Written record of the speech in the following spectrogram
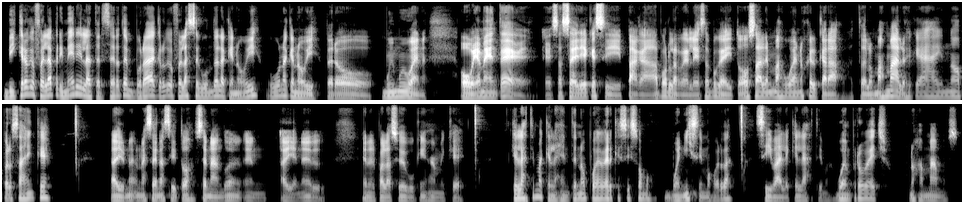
vi, creo que fue la primera y la tercera temporada, creo que fue la segunda la que no vi, hubo una que no vi, pero muy, muy buena. Obviamente, esa serie que sí, pagada por la realeza, porque ahí todos salen más buenos que el carajo, hasta los más malos. Es que, ay, no, pero ¿saben qué? Hay una, una escena así, todos cenando en, ahí en el, en el Palacio de Buckingham y que, qué lástima que la gente no puede ver que sí somos buenísimos, ¿verdad? Sí, vale, qué lástima. Buen provecho, nos amamos.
